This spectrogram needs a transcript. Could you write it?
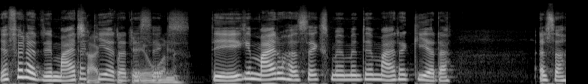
Jeg føler, at det er mig, der Tak giver dig det gaverne. sex. Det er ikke mig, du har sex med, men det er mig, der giver dig. Altså,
